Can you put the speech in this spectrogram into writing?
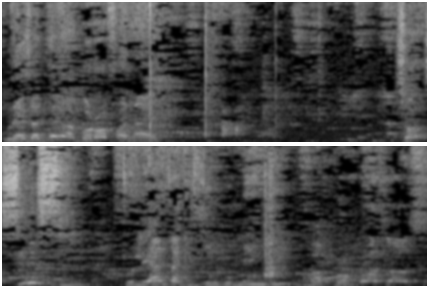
Unaweza jenga ghorofa naye. So sisi tulianza kizungu mingi, ma proposals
